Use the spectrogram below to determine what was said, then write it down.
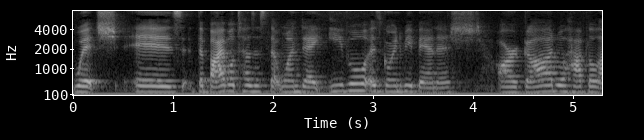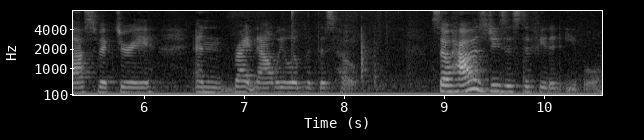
which is the Bible tells us that one day evil is going to be banished, our God will have the last victory, and right now we live with this hope. So, how has Jesus defeated evil?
